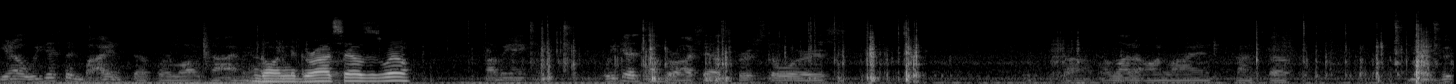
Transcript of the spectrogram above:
You know, we just been buying stuff for a long time. you know. Going to garage sales as well. I mean, we did some garage sales, thrift stores, a lot of online kind of stuff. You know,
